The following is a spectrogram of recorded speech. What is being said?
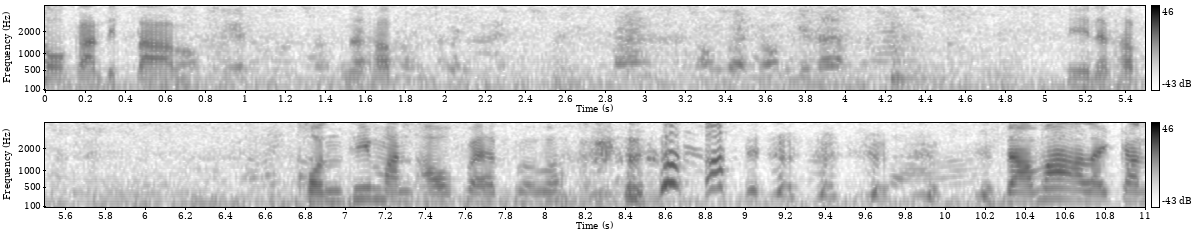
รอการติดตามสองเจ็ดนะครับตาลสองแปดสองเจ็ดแล้วนี่นะครับ คนที่มันเอาแฟนดราม่าอะไรกัน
